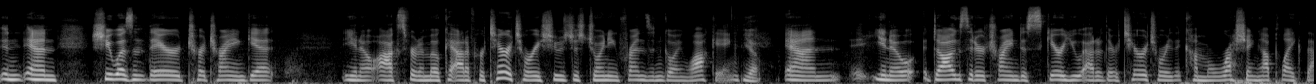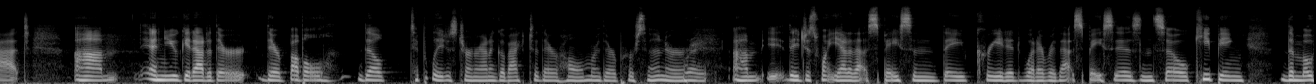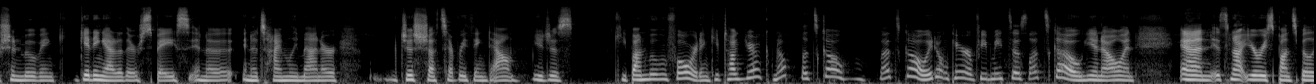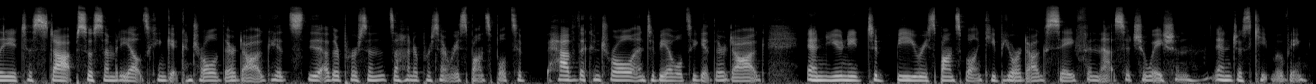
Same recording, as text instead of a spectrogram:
and and she wasn't there to try and get, you know, Oxford and Mocha out of her territory. She was just joining friends and going walking. Yep. And you know, dogs that are trying to scare you out of their territory that come rushing up like that, um, and you get out of their their bubble, they'll typically just turn around and go back to their home or their person or Right. um, it- they just want you out of that space and they created whatever that space is and so keeping the motion moving getting out of their space in a in a timely manner just shuts everything down you just keep on moving forward and keep talking to your dog nope let's go. Let's go. We don't care if he meets us. Let's go you know and and it's not your responsibility to stop so somebody else can get control of their dog. It's the other person that's 100% responsible to have the control and to be able to get their dog. And you need to be responsible and keep your dog safe in that situation and just keep moving.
